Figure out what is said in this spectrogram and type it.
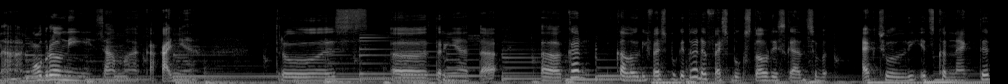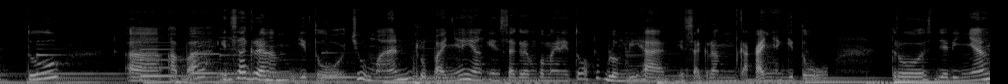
Nah ngobrol nih sama kakaknya. Terus uh, ternyata uh, kan kalau di Facebook itu ada Facebook Stories kan. Actually it's connected to uh, apa Instagram gitu. Cuman rupanya yang Instagram kemarin itu aku belum lihat Instagram kakaknya gitu. Terus jadinya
